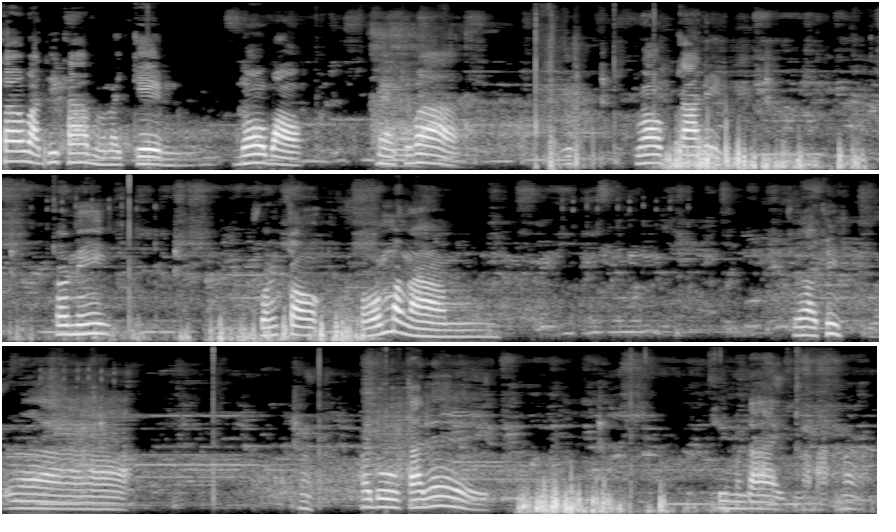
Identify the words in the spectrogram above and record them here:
สวัสดีครับผมในเกมโรบอกแม่ชื่อว่าวอลการ์เดนตอนนี้ฝนตกผมมานำเชื่อที่ไปดูกันเลยที่มันได้ลำบากมาก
